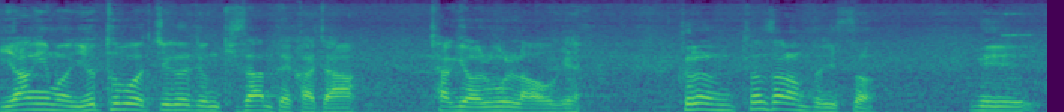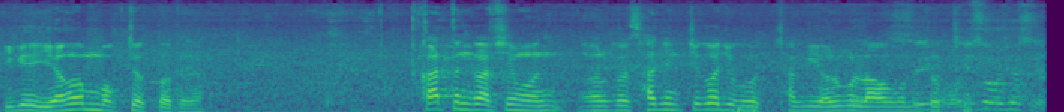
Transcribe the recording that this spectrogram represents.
이왕이면 유튜브 찍어준 기사한테 가자 자기 얼굴 나오게 그런 그런 사람도 있어 이게 이게 영업 목적도 돼요 같은 값이면 얼굴 사진 찍어주고 자기 얼굴 나오고는 선생님 좋지 어디서 오셨어요?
